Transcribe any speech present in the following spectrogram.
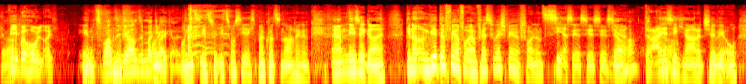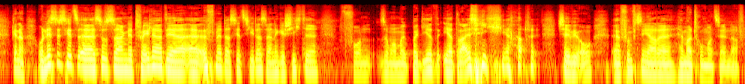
Wir überholen euch. In 20 Jahren sind wir gleich alt. und jetzt, jetzt, jetzt muss ich echt mal kurz nachrechnen. Ähm, nee, ist egal. Genau, und wir dürfen ja auf eurem Festival spielen. Wir freuen uns sehr, sehr, sehr, sehr, sehr. Ja, 30 Jahre JWO. Genau. Und das ist jetzt äh, sozusagen der Trailer, der eröffnet, dass jetzt jeder seine Geschichte von, sagen wir mal, bei dir eher 30 Jahre JWO, äh, 15 Jahre Hämatom erzählen darf.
